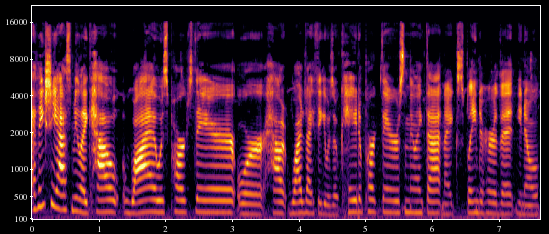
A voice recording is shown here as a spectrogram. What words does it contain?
I think she asked me like how, why I was parked there or how, why did I think it was okay to park there or something like that. And I explained to her that, you know,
